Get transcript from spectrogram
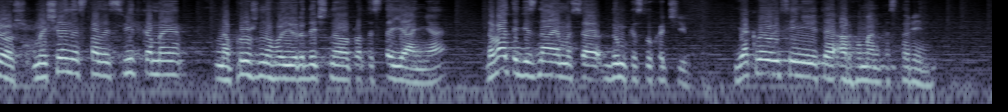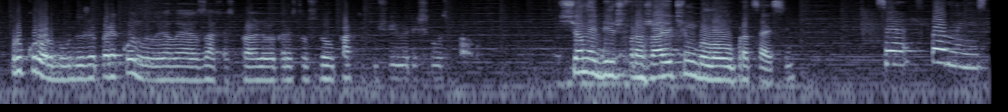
Що ж, ми щойно стали свідками напруженого юридичного протистояння. Давайте дізнаємося думки слухачів. Як ви оцінюєте аргументи сторін? Прокурор був дуже переконливий, але захист правильно використав судову практику, що й вирішили справу. Що найбільш вражаючим було у процесі? Це впевненість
